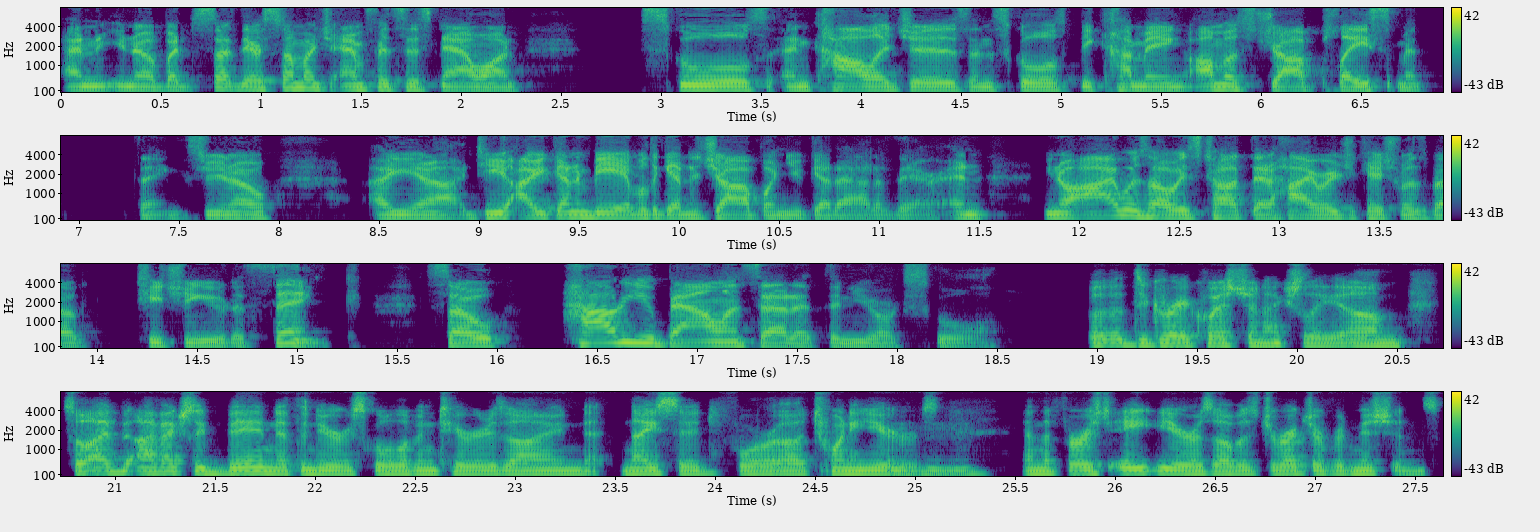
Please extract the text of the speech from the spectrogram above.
and you know, but so, there's so much emphasis now on schools and colleges and schools becoming almost job placement things. You know, I, you know, do you, are you going to be able to get a job when you get out of there? And you know, I was always taught that higher education was about teaching you to think. So, how do you balance that at the New York School? Well, it's a great question, actually. Um, so I've, I've actually been at the New York School of Interior Design, NYSID, for uh, 20 years. Mm-hmm. And the first eight years, I was director of admissions.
